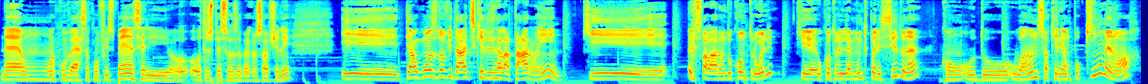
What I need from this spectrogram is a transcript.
né, uma conversa com o Phil Spencer e outras pessoas da Microsoft ali. E tem algumas novidades que eles relataram aí, que eles falaram do controle, que o controle é muito parecido, né, com o do One, só que ele é um pouquinho menor.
